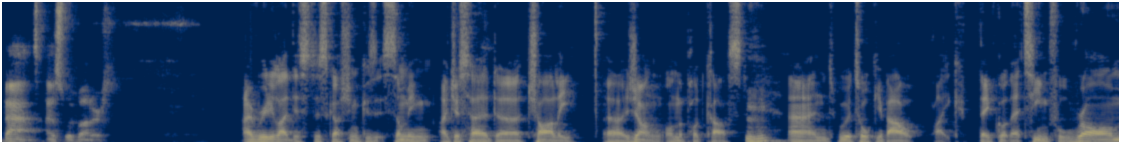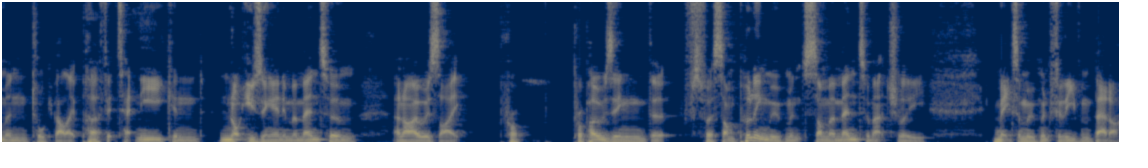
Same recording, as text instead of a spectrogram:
bad as with others. I really like this discussion because it's something I just heard uh, Charlie uh, Zhang on the podcast, mm-hmm. and we were talking about like they've got their team full ROM and talking about like perfect technique and not using any momentum. And I was like pro- proposing that for some pulling movements, some momentum actually makes a movement feel even better.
